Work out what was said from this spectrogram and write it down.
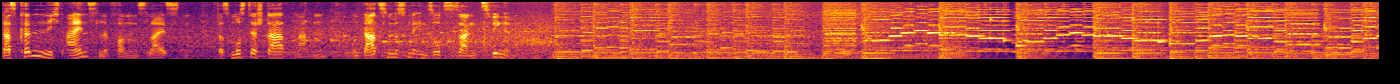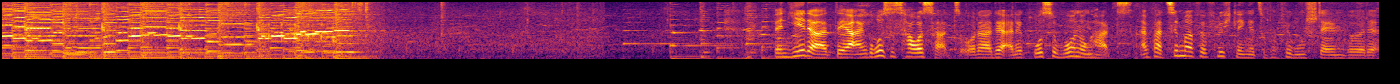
Das können nicht Einzelne von uns leisten. Das muss der Staat machen und dazu müssen wir ihn sozusagen zwingen. Wenn jeder, der ein großes Haus hat oder der eine große Wohnung hat, ein paar Zimmer für Flüchtlinge zur Verfügung stellen würde,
